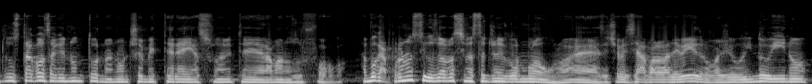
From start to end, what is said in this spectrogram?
su sta cosa che non torna non ci metterei assolutamente la mano sul fuoco. Avvocato, pronostico sulla prossima stagione di Formula 1, eh, se ci avessi la palla di vetro facevo indovino,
